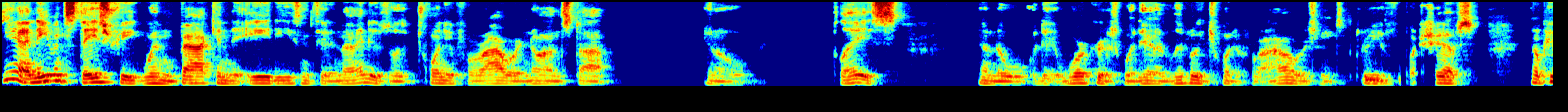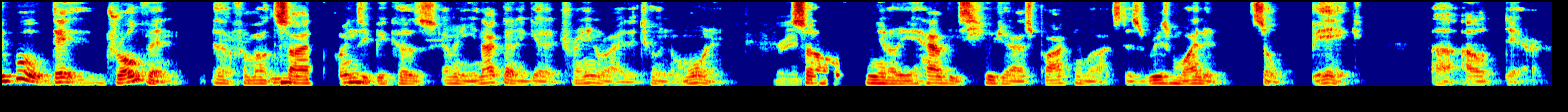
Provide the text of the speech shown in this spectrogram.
Yeah, and even State Street, when back in the 80s into the 90s, was a 24 hour nonstop, you know, place. And the, the workers were there literally 24 hours and 3 or mm-hmm. four shifts. You know, people they drove in uh, from mm-hmm. outside mm-hmm. Quincy because I mean, you're not going to get a train ride at two in the morning. Right. So you know, you have these huge ass parking lots. There's a reason why they're so big uh, out there.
